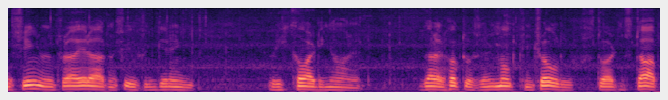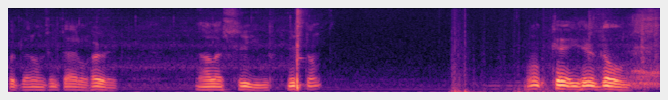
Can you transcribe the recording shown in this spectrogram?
machine. We'll try it out and see if we can get any recording on it. Got it hooked with a remote control to start and stop it. But I don't think that'll hurt it. Now let's see. This don't. Okay, here goes.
